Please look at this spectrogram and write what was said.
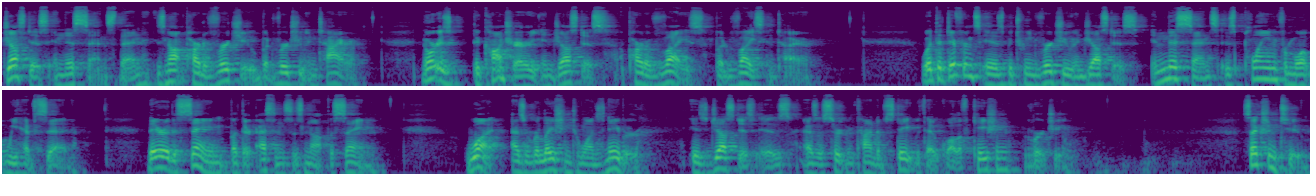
Justice, in this sense, then, is not part of virtue, but virtue entire nor is the contrary injustice a part of vice, but vice entire. What the difference is between virtue and justice, in this sense, is plain from what we have said. They are the same, but their essence is not the same. What, as a relation to one's neighbor, is justice is, as a certain kind of state without qualification, virtue. Section 2.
